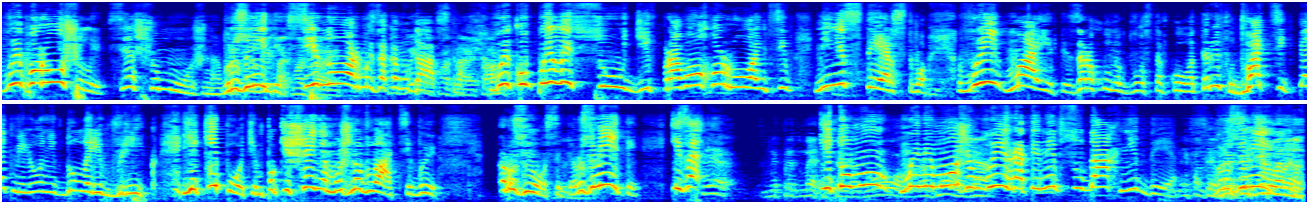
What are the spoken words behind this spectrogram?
Ви порушили все, що можна. Ви розумієте? Всі норми законодавства. Ви купили суддів, правоохоронців, міністерство. Ви маєте за рахунок двоставкового тарифу 25 мільйонів доларів в рік, які потім по кишеням можновладці ви розносите. Розумієте? І за і тому ми не можемо виграти ні в судах, ніде. Ви розумієте?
